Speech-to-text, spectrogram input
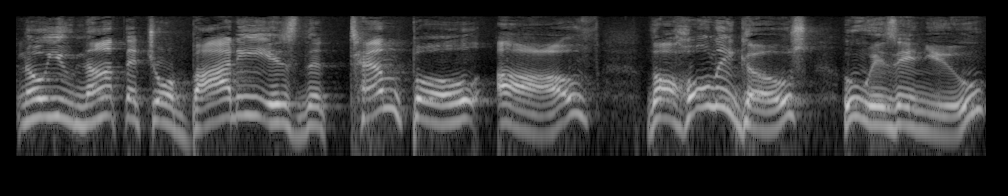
Know you not that your body is the temple of the Holy Ghost who is in you.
